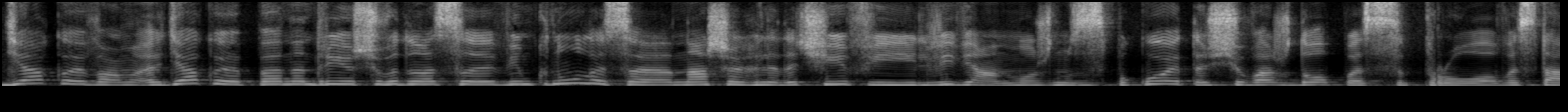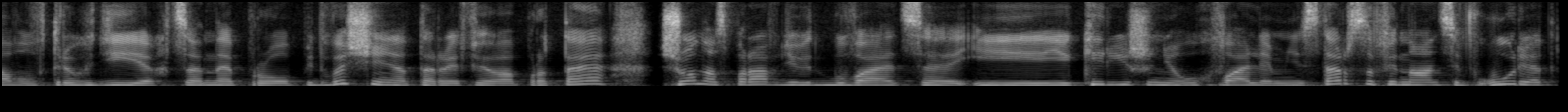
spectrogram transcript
Дякую вам, Е, дякую, пане Андрію, що ви до нас е, вімкнулися. Наших глядачів і львів'ян можна заспокоїти, що ваш допис про виставу в трьох діях це не про підвищення тарифів, а про те, що насправді відбувається, і які рішення ухвалює Міністерство фінансів, уряд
